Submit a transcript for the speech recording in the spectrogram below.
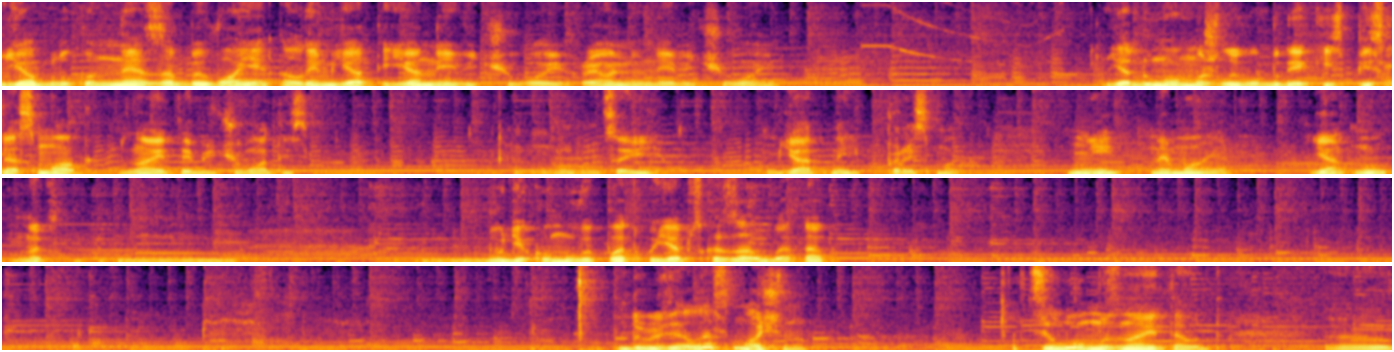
Яблуко не забиває, але м'яти я не відчуваю. Реально не відчуваю. Я думав, можливо, буде якийсь післясмак, знаєте, відчуватись цей м'ятний присмак. Ні, немає. Я, ну, будь-якому випадку я б сказав би, так. Друзі, але смачно. В цілому, знаєте, от, е,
